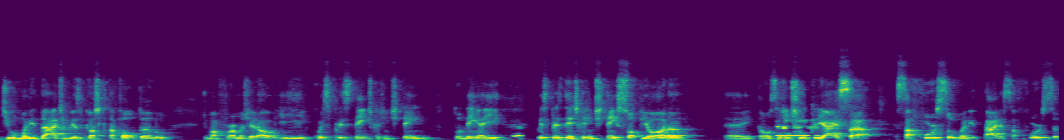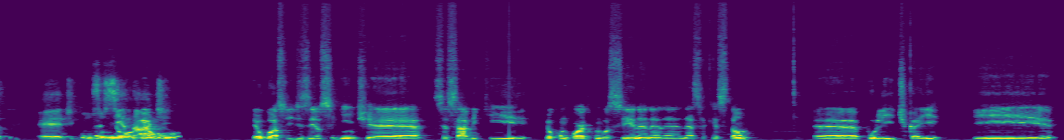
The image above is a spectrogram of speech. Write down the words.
de humanidade mesmo, que eu acho que está faltando de uma forma geral. E com esse presidente que a gente tem, tô nem aí, é. com esse presidente que a gente tem, só piora. É, então, se a gente não criar essa, essa força humanitária, essa força é, de como sociedade. Eu, eu, eu gosto de dizer o seguinte: é, você sabe que eu concordo com você né, né, né nessa questão é, política aí, e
